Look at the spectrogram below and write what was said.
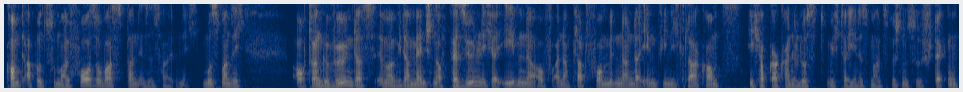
Kommt ab und zu mal vor sowas, dann ist es halt nicht. Muss man sich auch daran gewöhnt, dass immer wieder Menschen auf persönlicher Ebene auf einer Plattform miteinander irgendwie nicht klarkommen. Ich habe gar keine Lust, mich da jedes Mal zwischenzustecken.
